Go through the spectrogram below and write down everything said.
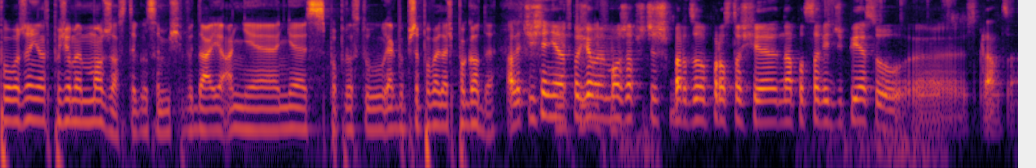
położenie nad poziomem morza z tego co mi się wydaje, a nie, nie z, po prostu jakby przepowiadać pogodę. ale ciśnienie Nie nad poziomem morza przecież bardzo prosto się na podstawie GPS-u y, sprawdza.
